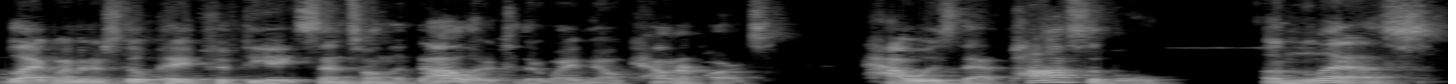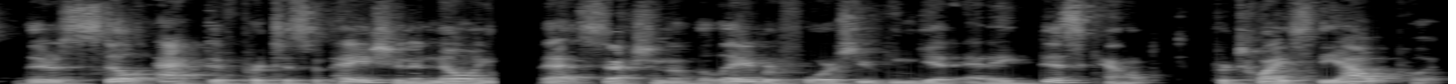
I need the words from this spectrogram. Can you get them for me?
Black women are still paid 58 cents on the dollar to their white male counterparts. How is that possible unless there's still active participation and knowing that section of the labor force you can get at a discount for twice the output?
